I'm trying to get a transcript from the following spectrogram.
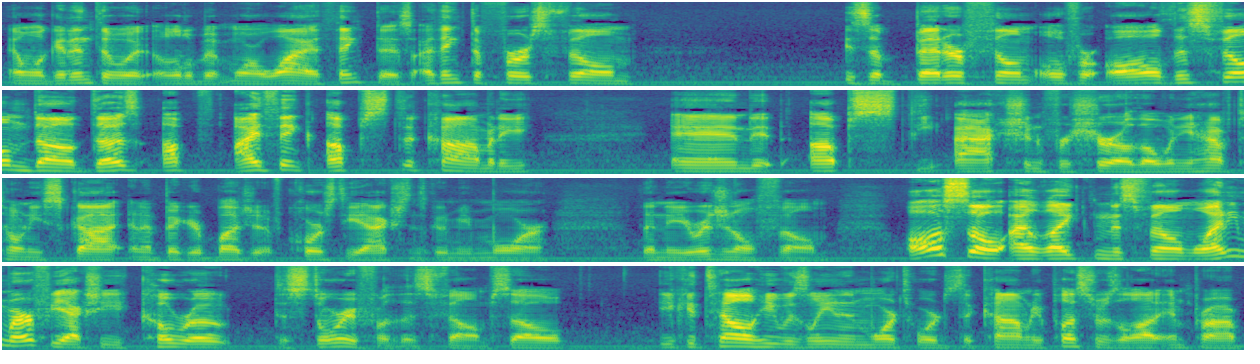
and we'll get into it a little bit more why I think this. I think the first film is a better film overall. This film though does up I think ups the comedy and it ups the action for sure. Although when you have Tony Scott and a bigger budget, of course the action is going to be more than the original film. Also, I liked in this film, well, Eddie Murphy actually co-wrote the story for this film, so you could tell he was leaning more towards the comedy. Plus, there was a lot of improv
